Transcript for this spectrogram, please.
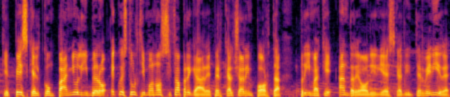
che pesca il compagno libero e quest'ultimo non si fa pregare per calciare in porta prima che Andreoli Andreoli riesca ad intervenire.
